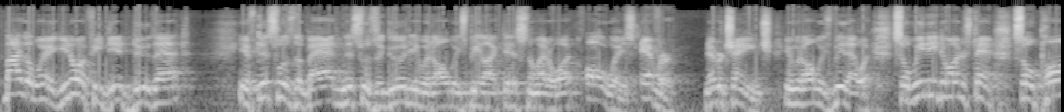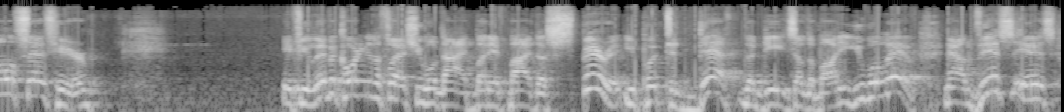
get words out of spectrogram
By the way, you know if he did do that, if this was the bad and this was the good, it would always be like this no matter what. Always, ever, never change. It would always be that way. So we need to understand. So Paul says here, if you live according to the flesh, you will die. But if by the Spirit you put to death the deeds of the body, you will live. Now, this is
